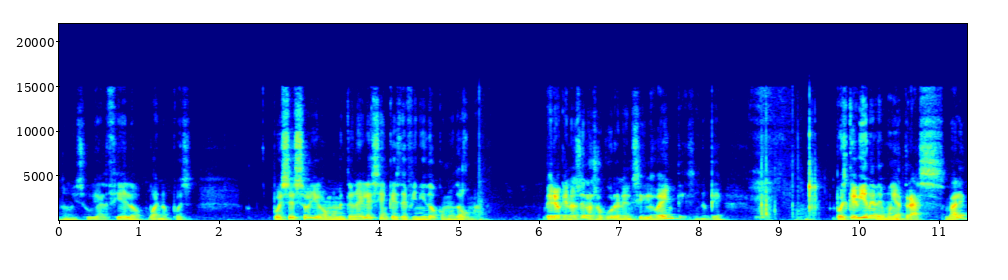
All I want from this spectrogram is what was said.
¿no? Y subió al cielo. Bueno, pues, pues eso llega un momento en la iglesia en que es definido como dogma. Pero que no se nos ocurre en el siglo XX, sino que, pues que viene de muy atrás, ¿vale?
